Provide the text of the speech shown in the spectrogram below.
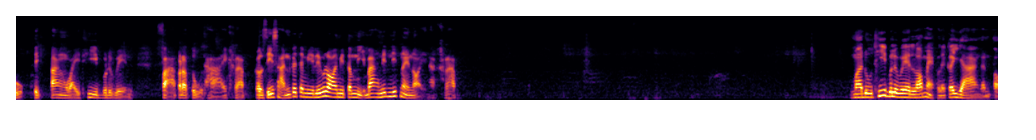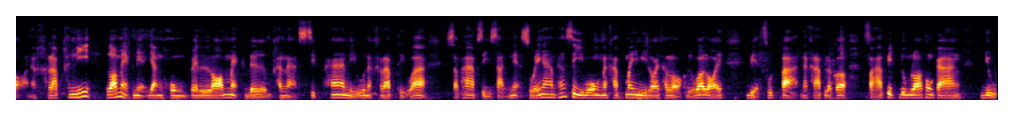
ถูกติดตั้งไว้ที่บริเวณฝาประตูท้ายครับส่วนสีสันก็จะมีริ้วรอยมีตำหนิบ้างนิด ๆ หน่อย ๆ นะครับ มาดูที่บริเวณล้อแม็กและก็ยางกันต่อนะครับ คันนี้ล้อแม็กเนี่ยยังคงเป็นล้อแม็กเดิมขนาด 15 นิ้วนะครับ ถือว่าสภาพสีสันเนี่ยสวยงามทั้ง 4 วงนะครับ ไม่มีรอยถลอกหรือว่ารอยเบียดฟุตปาดนะครับ แล้วก็ฝาปิดดุมล้อตรงกลางอยู่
